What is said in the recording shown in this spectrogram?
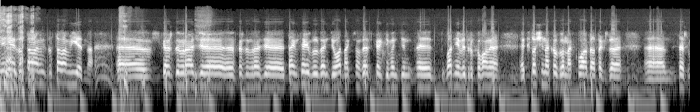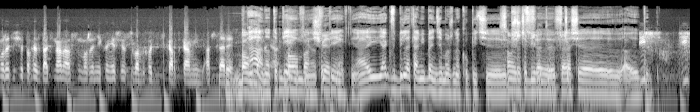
Nie, nie, została mi, została mi jedna. E, w każdym razie, w każdym razie timetable będzie ładna książeczka, gdzie będzie e, ładnie wydrukowane, e, kto się na kogo nakłada, także e, też możecie się trochę zdać na nas, może niekoniecznie trzeba wychodzić z kartkami A4. Bomba. A, no to pięknie, Bomba, no to świetnie. pięknie. A jak z biletami będzie można kupić Są przed, jeszcze bilety, w tak? czasie... Dziś, dziś,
